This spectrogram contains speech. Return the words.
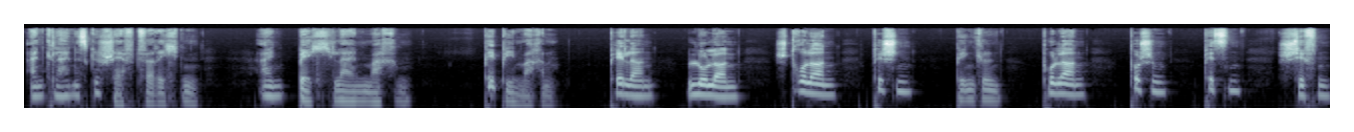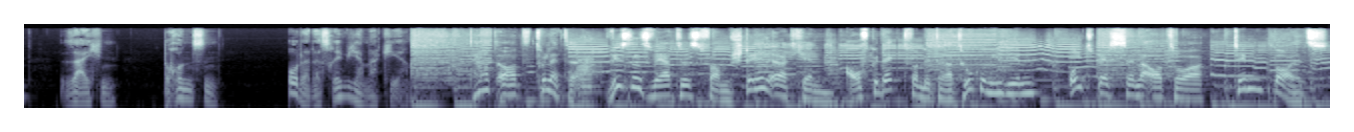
ein kleines Geschäft verrichten, ein Bächlein machen, Pipi machen, pillern, lullern, strullern, pischen, pinkeln, pullern, puschen, pissen, schiffen, seichen, brunzen oder das Revier markieren. Tatort Toilette. Wissenswertes vom stillen Örtchen. Aufgedeckt von Literaturkomedien und Bestsellerautor Tim Bolz.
